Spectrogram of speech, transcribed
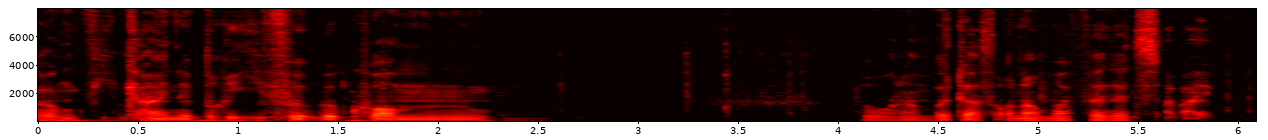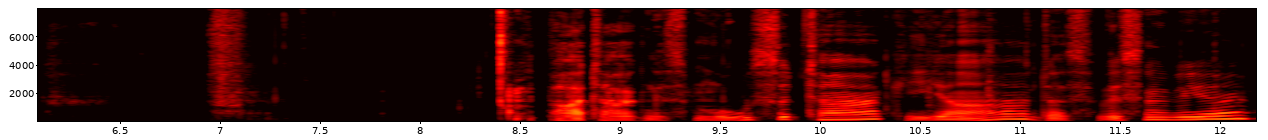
Irgendwie keine Briefe bekommen. So, dann haben wir das auch nochmal versetzt. Aber ein paar Tagen ist Mußetag. Ja, das wissen wir.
